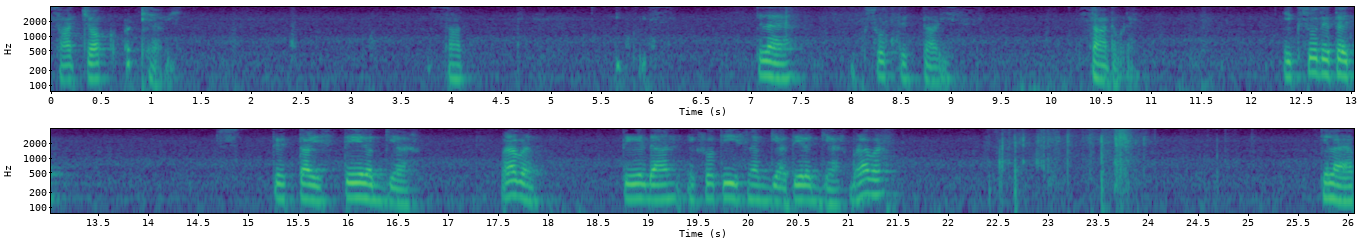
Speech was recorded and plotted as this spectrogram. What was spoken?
સાત ચોક અઠ્યાવીસ. સાત, એકવીસ. કેટલા આવ્યા એકસો તેતાળીસ. સાત વડે. એકસો તેતાળીસ તેતાળીસ તેર અગિયાર. બરાબર? તેર દાન એકસો ત્રીસ ને અગિયાર, તેર અગિયાર. બરાબર? કેટલા? આવ્યા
